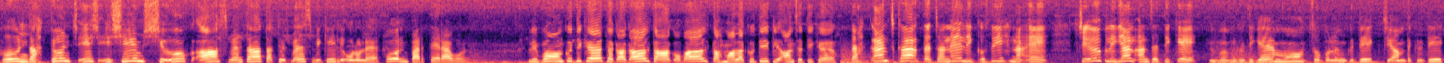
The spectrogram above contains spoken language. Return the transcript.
hun tahtun ish ishim shuk as benta tahtun bes bikili olole. Gun partera un. Libonkutike, tekakal, takobal, tahmalakutik, li ansetike. Tahkanchka, tachane, likusih nae. Chiuk liyan ansetike. Libonkutike, mo, tsopolinkutik, chiamtekutik,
